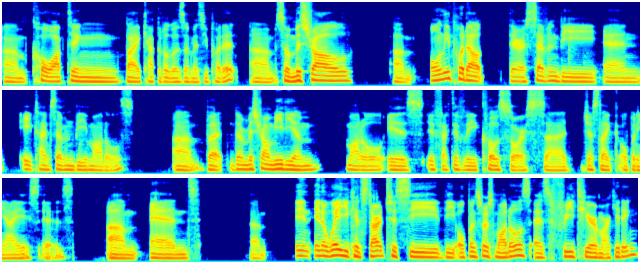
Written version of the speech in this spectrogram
um, co-opting by capitalism, as you put it. Um, so Mistral um, only put out their 7B and 8 times 7B models, um, but their Mistral Medium model is effectively closed source, uh, just like OpenAI's is. Um, and um, in in a way, you can start to see the open source models as free tier marketing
